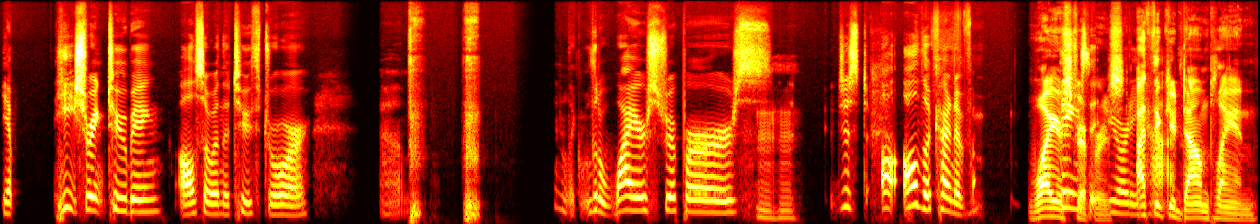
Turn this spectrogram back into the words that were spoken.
Yep. Heat shrink tubing also in the tooth drawer. Um, like little wire strippers, hmm just all, all the kind of Wire Things that you strippers. I think you're downplaying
